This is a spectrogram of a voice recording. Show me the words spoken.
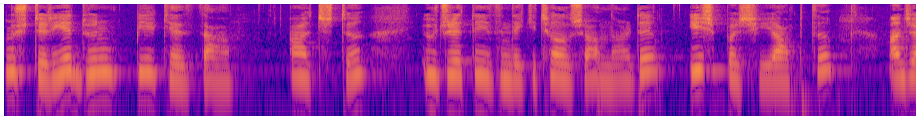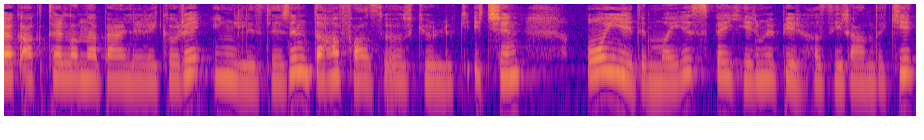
müşteriye dün bir kez daha açtı. Ücretli izindeki çalışanlar da işbaşı yaptı. Ancak aktarılan haberlere göre İngilizlerin daha fazla özgürlük için 17 Mayıs ve 21 Haziran'daki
